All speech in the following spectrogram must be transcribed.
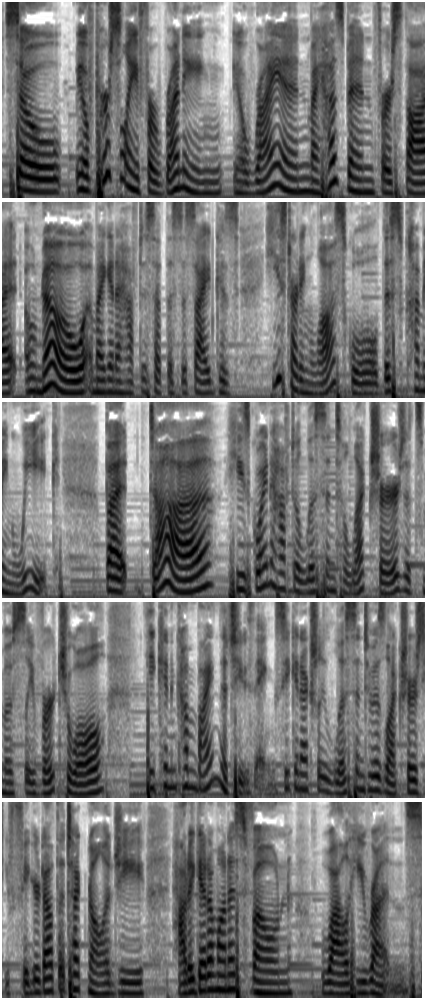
So, you know, personally for running, you know, Ryan, my husband, first thought, oh no, am I going to have to set this aside because he's starting law school this coming week? But duh, he's going to have to listen to lectures. It's mostly virtual. He can combine the two things. He can actually listen to his lectures. He figured out the technology, how to get him on his phone while he runs.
